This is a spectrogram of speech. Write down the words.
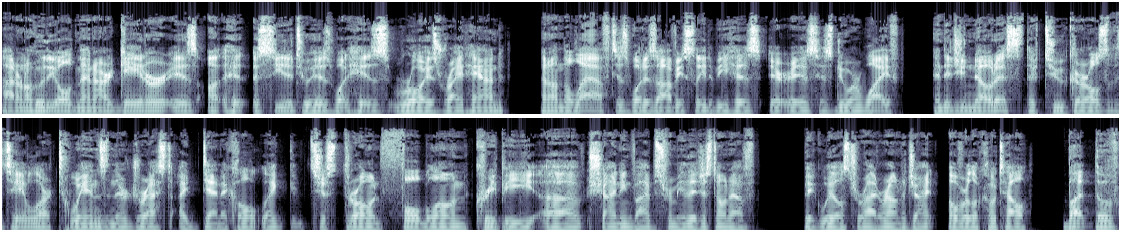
I don't know who the old men are. Gator is uh, is seated to his what his Roy's right hand, and on the left is what is obviously to be his er, is his newer wife. And did you notice the two girls at the table are twins and they're dressed identical, like just throwing full blown creepy, uh, shining vibes for me. They just don't have big wheels to ride around a giant Overlook hotel. But the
